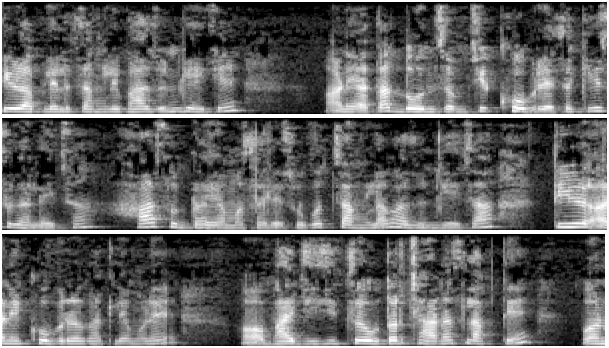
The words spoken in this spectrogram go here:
तीळ आपल्याला चांगले भाजून घ्यायचे. आणि आता दोन चमचे खोबऱ्याचा केस घालायचा. हा सुद्धा या मसाल्यासोबत चांगला भाजून घ्यायचा. तीळ आणि खोबरं घातल्यामुळे भाजीची चव तर छानच लागते. पण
